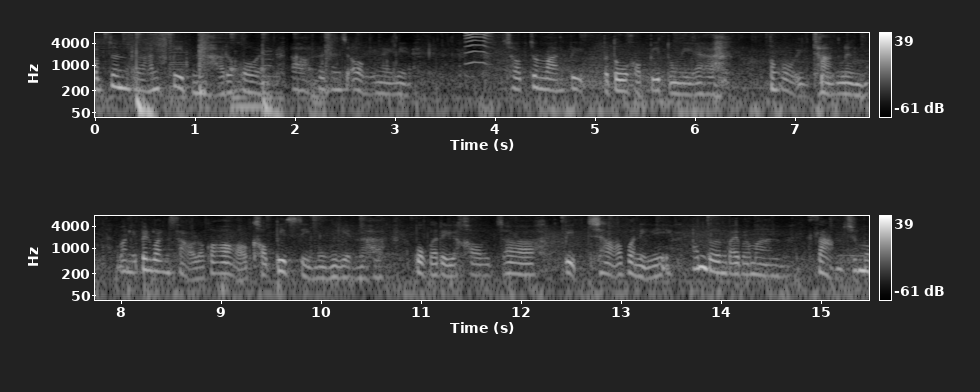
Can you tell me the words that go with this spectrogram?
ช็อปจนร้านปิดนะคะทุกคนอ้าวแล้วฉันจะออกยังไงเนี่ยช็อปจนร้านปิดประตูเขาปิดตรงนี้นะคะ ต้องออกอีกทางหนึ่ง วันนี้เป็นวันเสาร์แล้วก็เขาปิดสี่โมงเย็นนะคะปกติเขาจะปิดเช้ากว่านี้อ้อมเดินไปประมาณ 3 ชั่วโม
